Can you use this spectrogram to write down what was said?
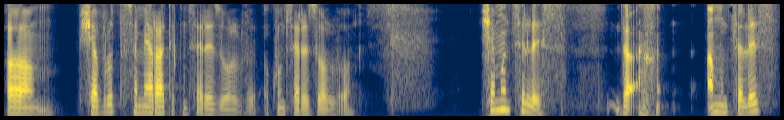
um, și a vrut să-mi arate cum se, rezolve, cum se rezolvă. Și am înțeles. Da, am înțeles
